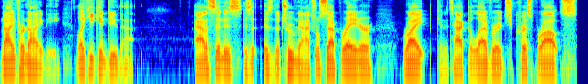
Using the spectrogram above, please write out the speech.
nine for 90. Like he can do that. Addison is is is the true natural separator, right? Can attack the leverage, crisp routes,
